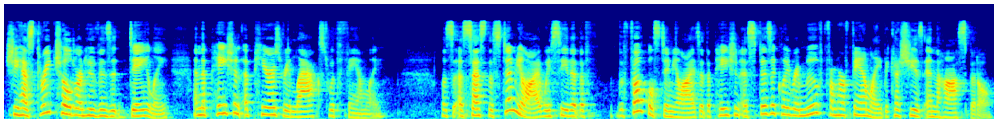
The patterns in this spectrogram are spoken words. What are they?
She has three children who visit daily, and the patient appears relaxed with family. Let's assess the stimuli. We see that the, the focal stimuli is that the patient is physically removed from her family because she is in the hospital.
